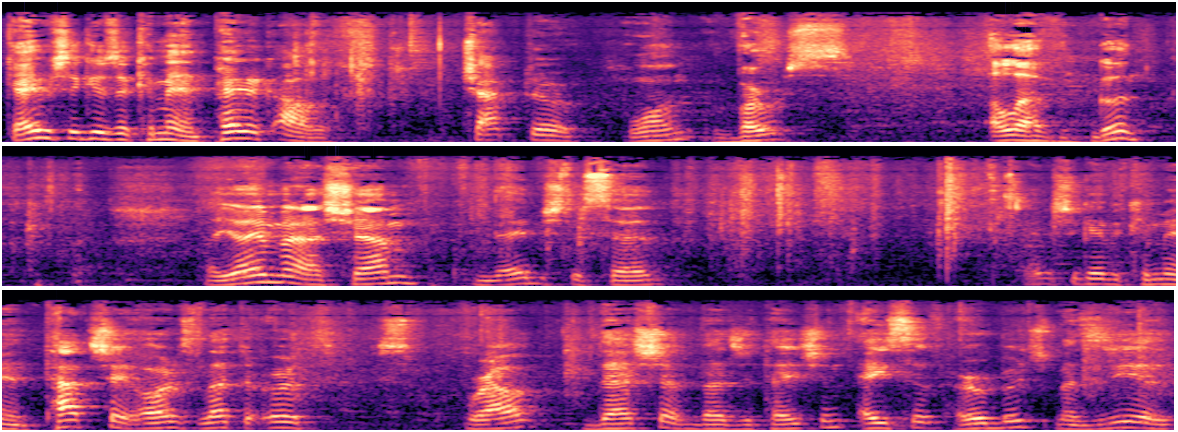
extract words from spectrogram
Gabriel gives a command, Perik Aleph, chapter 1, verse 11. Good. Vayomer Hashem, the Abishta said, Abishta gave a command, Tatshe Ars, let the earth sprout, Desha, vegetation, Asav, herbage, Mazriya,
